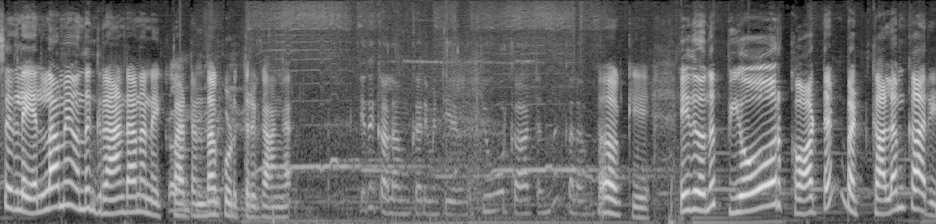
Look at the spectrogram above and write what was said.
ஸோ இதில் எல்லாமே வந்து கிராண்டான நெக் பேட்டர்ன் தான் கொடுத்துருக்காங்க. இது kalamkari material pure cotton kalam okay இது வந்து பியோர் காட்டன் பட் கலம்காரி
